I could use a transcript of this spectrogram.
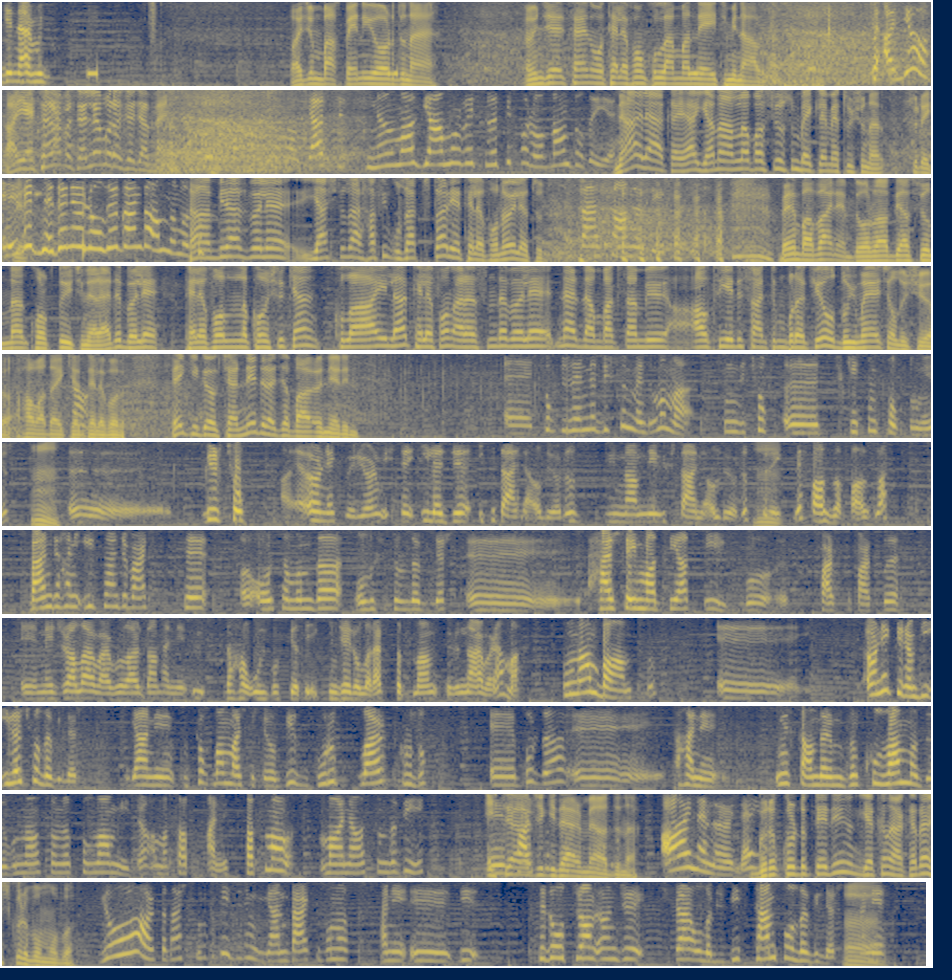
Genel müdür Bacım bak beni yordun ha. Önce sen o telefon kullanmanın eğitimini al. Alo. Ay yeter ama seninle mi uğraşacağım ben? Ya inanılmaz yağmur ve trafik var ondan dolayı. Ne alaka ya? Yanağınla basıyorsun bekleme tuşuna sürekli. Evet neden öyle oluyor ben de anlamadım. Tamam biraz böyle yaşlılar hafif uzak tutar ya telefonu öyle tut. Ben şu an öyleyim. Benim babaannem de o radyasyondan korktuğu için herhalde böyle telefonla konuşurken kulağıyla telefon arasında böyle nereden baksan bir 6-7 santim bırakıyor o duymaya çalışıyor havadayken Tamam. telefonu. Peki Gökçen nedir acaba önerin? Ee, çok üzerine düşünmedim ama şimdi çok e, tüketim toplumuyuz. Hı. Ee, Birçok örnek veriyorum işte ilacı iki tane alıyoruz bilmem ne üç tane alıyoruz Hmm. sürekli fazla fazla. Bence hani ilk önce belki site e, ortamında oluşturulabilir. Ee, her şey maddiyat değil. Bu farklı farklı e, mecralar var. Buralardan hani daha uygun fiyatı ikinci el olarak satılan ürünler var ama bundan bağımsız e, örnek veriyorum bir ilaç olabilir. Yani bu çok bambaşka şey. Biz gruplar kurup e, burada e, hani insanlarımızın kullanmadığı bundan sonra kullanmayacağı ama sat, hani satma manasında değil e, İhtiyacı farklı- giderme adına. Aynen öyle. Grup kurduk dediğin yakın arkadaş grubu mu bu? Yo arkadaş grubu değil gibi yani belki bunu hani e, bir sitede oturan önce kişiler olabilir. Bir semt olabilir. Ha. Hani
